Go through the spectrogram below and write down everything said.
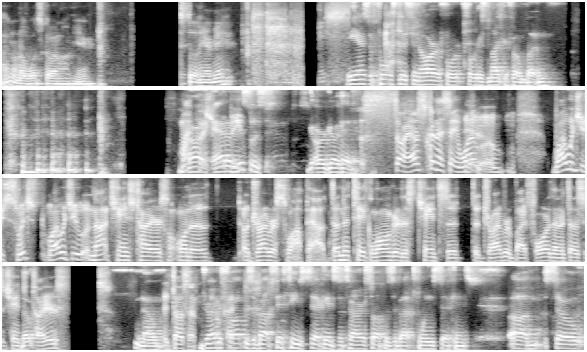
I don't know what's going on here. Still hear me? He has a Porsche Mission R for for his microphone button. My All right, question would Adam, be, this one's. Or go ahead. Sorry, I was going to say why uh, why would you switch? Why would you not change tires on a, a driver swap out? Doesn't it take longer to change the, the driver by four than it does to change Nope. the tires? No, It doesn't. Driver Okay. swap is about 15 seconds. A tire swap is about 20 seconds. Um, so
